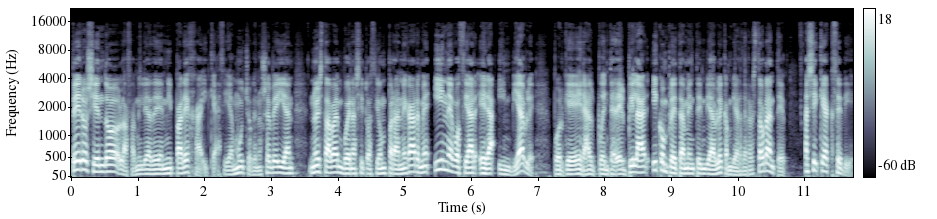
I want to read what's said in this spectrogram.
Pero siendo la familia de mi pareja y que hacía mucho que no se veían, no estaba en buena situación para negarme y negociar era inviable, porque era el puente del Pilar y completamente inviable cambiar de restaurante así que accedí.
